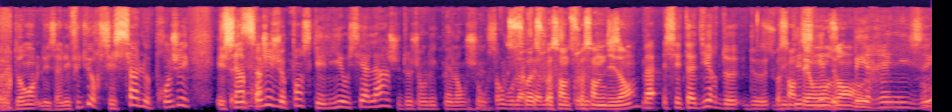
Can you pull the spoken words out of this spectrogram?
euh, dans les années futures. C'est ça le projet. Et c'est un Ça- projet, je pense, qui est lié aussi à l'âge de Jean-Luc Mélenchon, sans vouloir Soit faire le 60, psychologue. 70 ans Bah, C'est-à-dire de, de, de- 71 d'essayer de ans, euh, pérenniser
